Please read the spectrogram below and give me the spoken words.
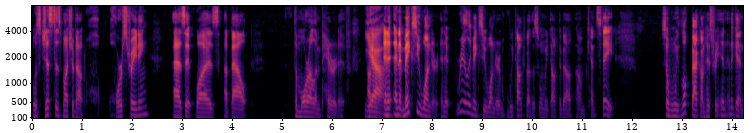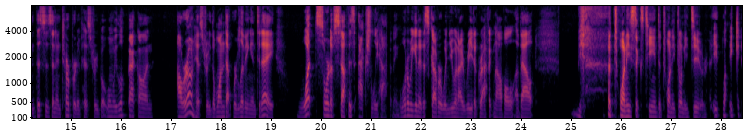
was just as much about horse trading as it was about the moral imperative. Yeah. And it, and it makes you wonder, and it really makes you wonder. We talked about this when we talked about um, Kent State. So when we look back on history, and, and again, this is an interpretive history, but when we look back on our own history, the one that we're living in today, what sort of stuff is actually happening? What are we going to discover when you and I read a graphic novel about 2016 to 2022, right? Like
